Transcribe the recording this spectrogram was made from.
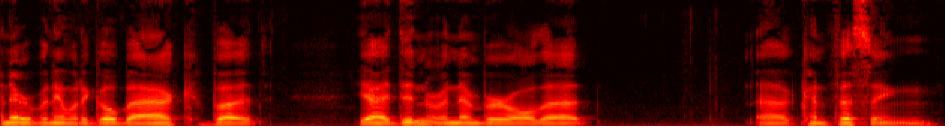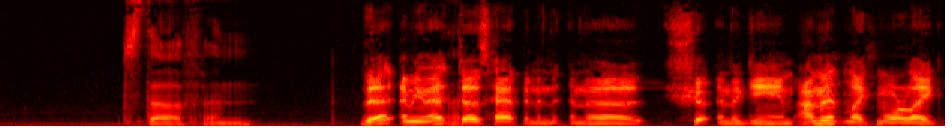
I never been able to go back, but yeah, I didn't remember all that uh, confessing stuff and that. I mean, that does happen in, in the sh- in the game. I meant like more like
